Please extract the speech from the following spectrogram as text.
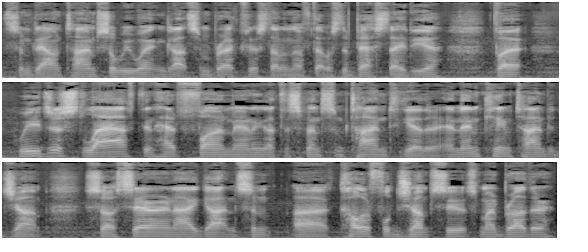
some downtime, so we went and got some breakfast. I don't know if that was the best idea, but we just laughed and had fun, man, and got to spend some time together. And then came time to jump. So Sarah and I got in some uh, colorful jumpsuits. My brother,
